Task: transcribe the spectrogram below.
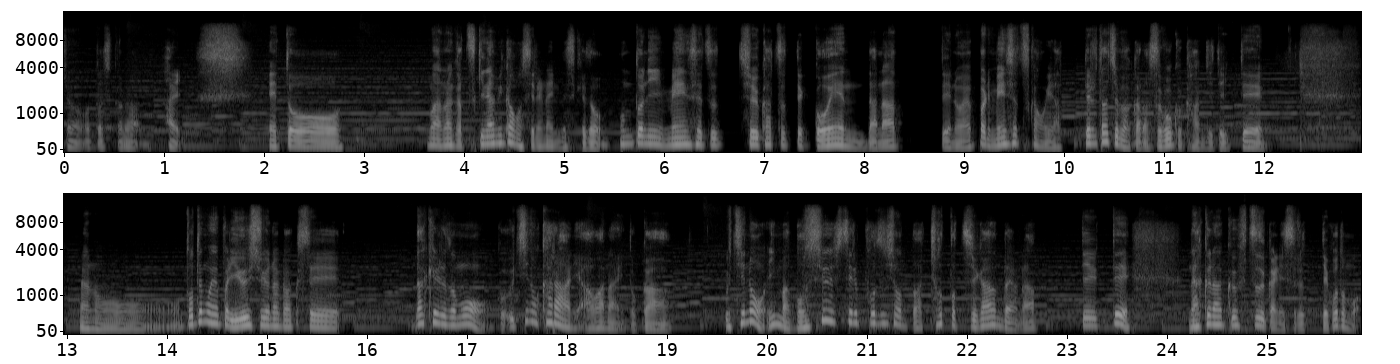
じゃあ私から。はい。えっと、まあなんか月並みかもしれないんですけど、本当に面接、就活ってご縁だなっていうのはやっぱり面接官をやってる立場からすごく感じていて、あのーとてもやっぱり優秀な学生だけれども、こううちのカラーに合わないとか、うちの今募集してるポジションとはちょっと違うんだよなって言って、泣く泣く不通過にするってことも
